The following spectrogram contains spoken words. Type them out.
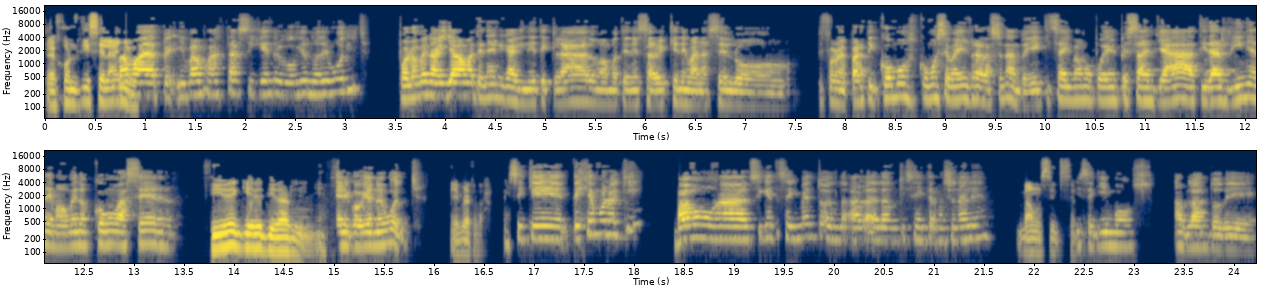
Mejor dice el Y año. vamos, a, y vamos a estar siguiendo el gobierno de Boric. Por lo menos ahí ya vamos a tener el gabinete claro, vamos a tener saber quiénes van a ser los forman parte y cómo, cómo se va a ir relacionando. Y ahí quizá ahí vamos a poder empezar ya a tirar líneas de más o menos cómo va a ser CIDE quiere tirar líneas. el gobierno de Boric. Es verdad. Así que dejémoslo aquí. Vamos al siguiente segmento, la- a las noticias internacionales, Vamos, sí, sí. y seguimos hablando de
